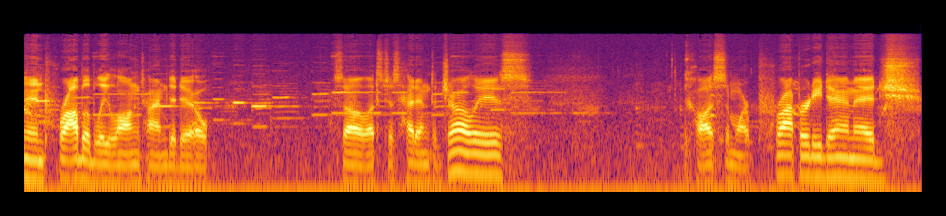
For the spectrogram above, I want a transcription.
an improbably long time to do. So let's just head into Jolly's. Cause some more property damage.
